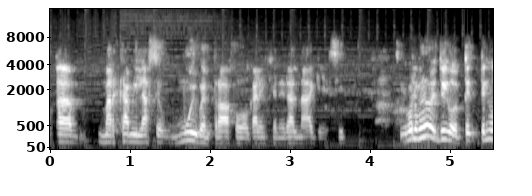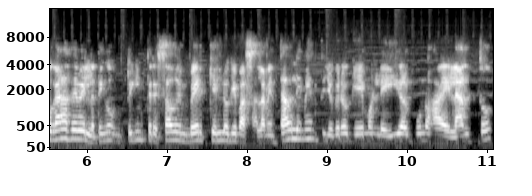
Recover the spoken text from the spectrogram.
gusta. Mark Hamill hace un muy buen trabajo vocal en general, nada que decir. Así que por lo menos digo, te- tengo ganas de verla, tengo, estoy interesado en ver qué es lo que pasa. Lamentablemente, yo creo que hemos leído algunos adelantos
